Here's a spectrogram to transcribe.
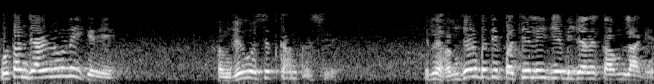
પોતાને જાણેલું નહીં કે સમજાયું હશે તો કામ કરશે. એટલે સમજણ બધી પચેલી જે બીજાને કામ લાગે.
